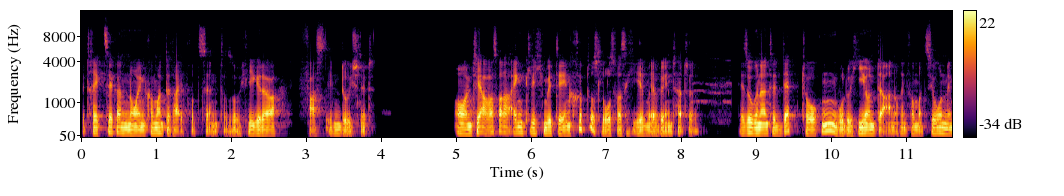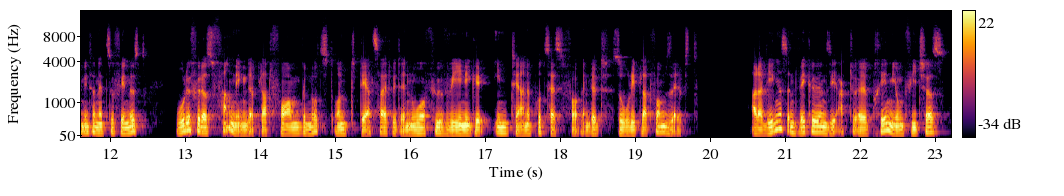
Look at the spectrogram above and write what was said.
beträgt ca. 9,3 Prozent. Also ich liege da fast im Durchschnitt. Und ja, was war da eigentlich mit den Kryptos los, was ich eben erwähnt hatte? Der sogenannte DEP-Token, wo du hier und da noch Informationen im Internet zu findest, wurde für das Funding der Plattform genutzt und derzeit wird er nur für wenige interne Prozesse verwendet, so die Plattform selbst. Allerdings entwickeln sie aktuell Premium-Features,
